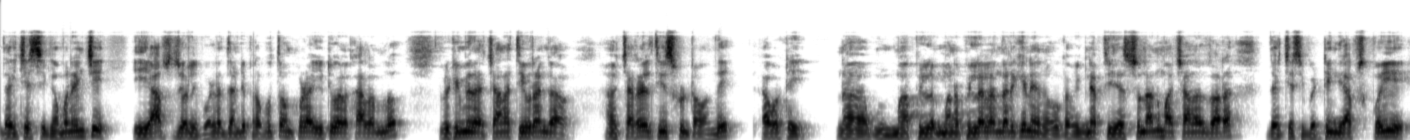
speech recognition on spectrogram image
దయచేసి గమనించి ఈ యాప్స్ జోలికి వెళ్ళొద్దండి. ప్రభుత్వం కూడా ఇటీవల కాలంలో వీటి మీద చాలా తీవ్రంగా చర్యలు తీసుకుంటా ఉంది. కాబట్టి నా మా పిల్ల మన పిల్లలందరికీ నేను ఒక విజ్ఞప్తి చేస్తున్నాను. మా ఛానల్ ద్వారా దయచేసి బెట్టింగ్ యాప్స్కి పోయి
